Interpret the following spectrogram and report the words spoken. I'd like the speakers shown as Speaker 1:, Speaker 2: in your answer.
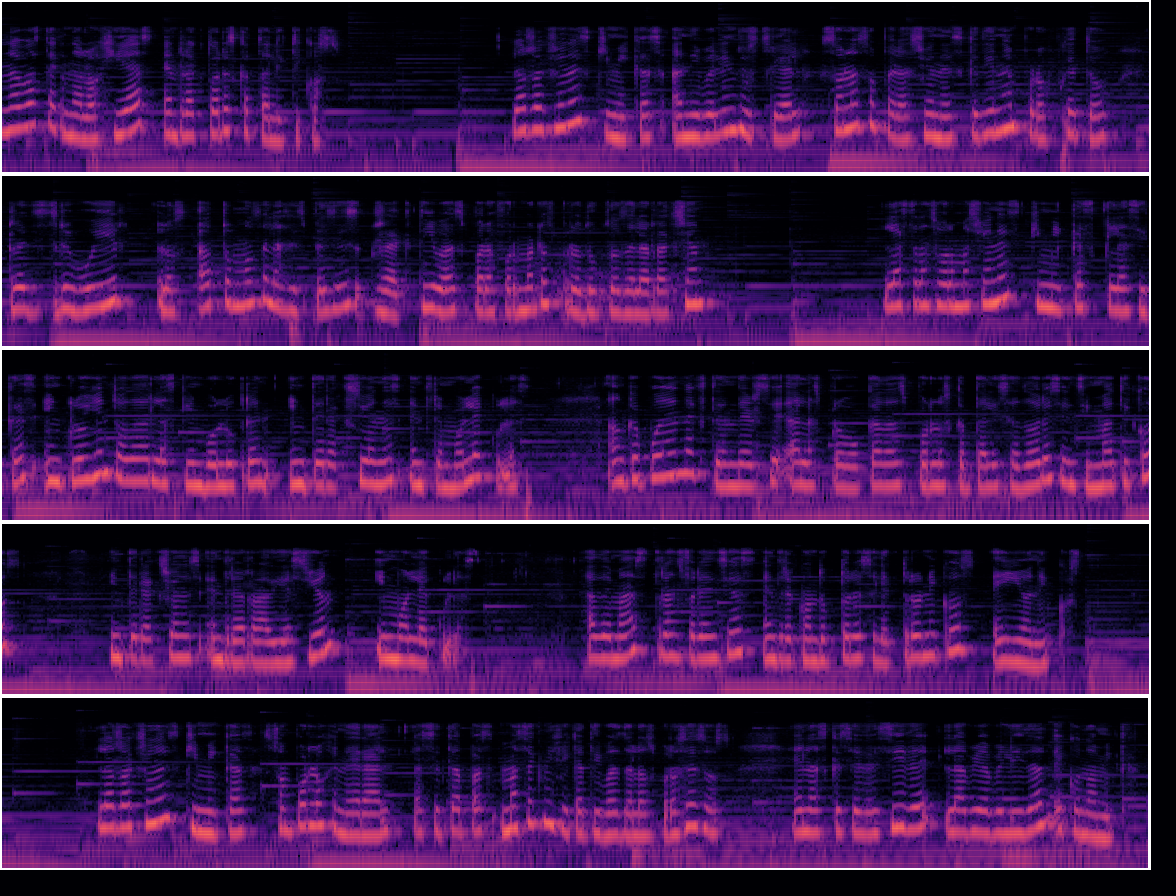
Speaker 1: Nuevas tecnologías en reactores catalíticos. Las reacciones químicas a nivel industrial son las operaciones que tienen por objeto redistribuir los átomos de las especies reactivas para formar los productos de la reacción. Las transformaciones químicas clásicas incluyen todas las que involucran interacciones entre moléculas, aunque pueden extenderse a las provocadas por los catalizadores enzimáticos, interacciones entre radiación y moléculas. Además, transferencias entre conductores electrónicos e iónicos. Las reacciones químicas son por lo general las etapas más significativas de los procesos, en las que se decide la viabilidad económica.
